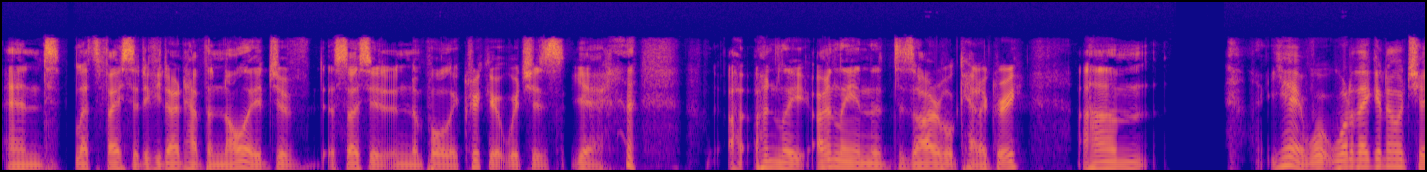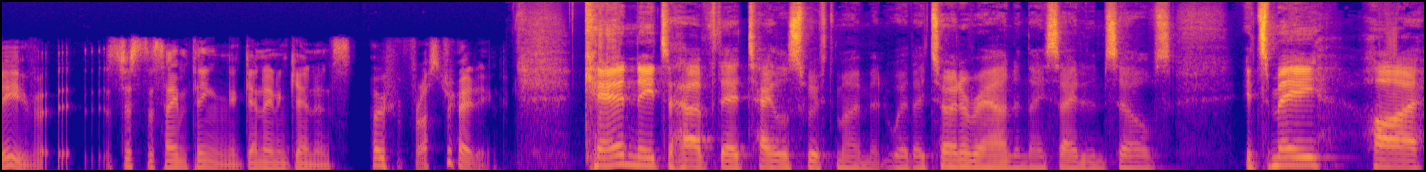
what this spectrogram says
and let's face it, if you don't have the knowledge of associated in Nepali cricket, which is yeah, only only in the desirable category. Um, yeah, what what are they going to achieve? It's just the same thing again and again. It's so frustrating. CAN need to have their Taylor Swift moment where they turn around and they say to themselves, "It's me. Hi,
